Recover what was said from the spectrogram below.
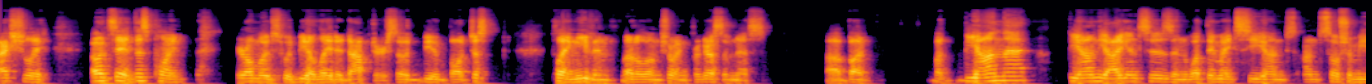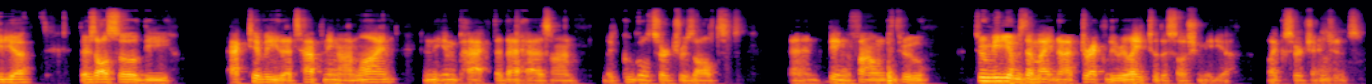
actually, I would say at this point, your almost would be a late adopter. So it'd be about just playing even, let alone showing progressiveness. Uh, but but beyond that, beyond the audiences and what they might see on on social media, there's also the activity that's happening online and the impact that that has on the Google search results and being found through through mediums that might not directly relate to the social media, like search engines.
